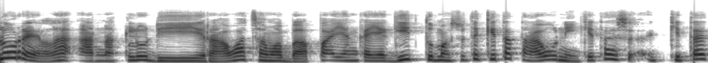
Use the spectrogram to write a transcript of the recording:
lu rela anak lu dirawat sama bapak yang kayak gitu maksudnya kita tahu nih kita kita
